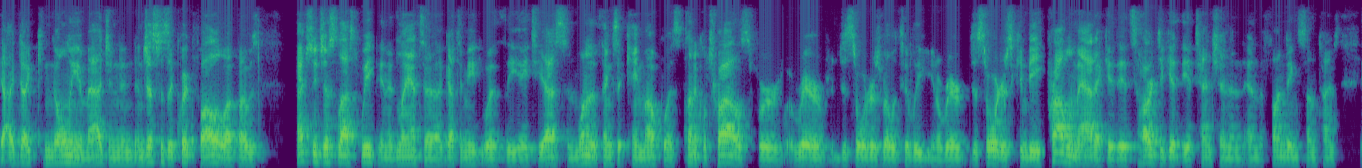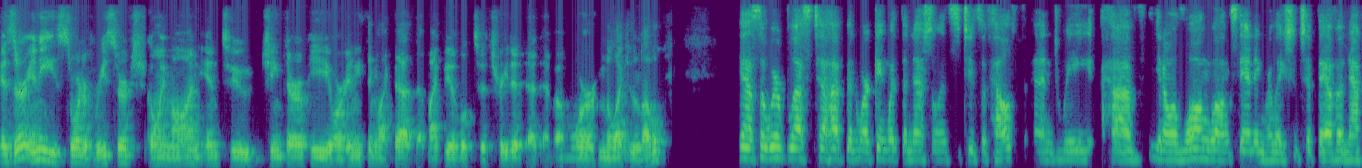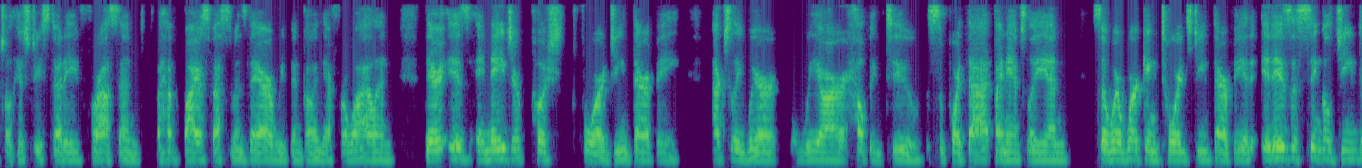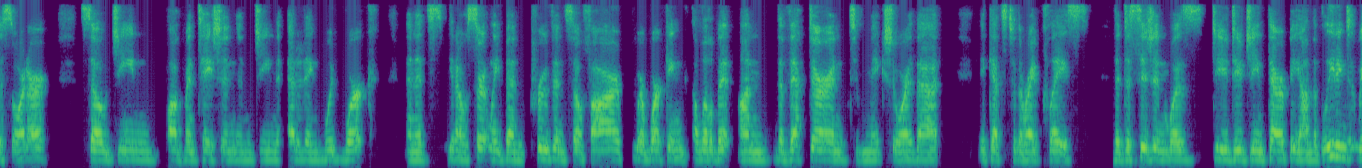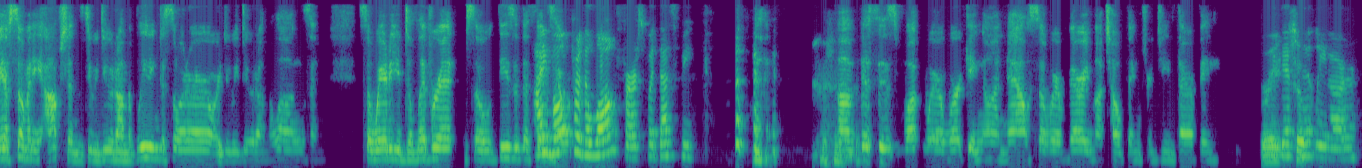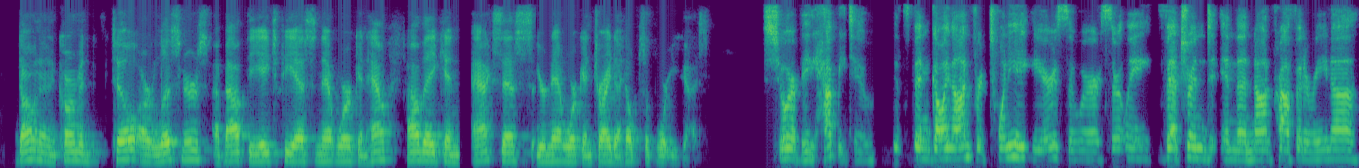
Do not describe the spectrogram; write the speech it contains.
Yeah, I, I can only imagine. And, and just as a quick follow up, I was Actually, just last week in Atlanta, I got to meet with the ATS, and one of the things that came up was clinical trials for rare disorders, relatively, you know, rare disorders can be problematic. It, it's hard to get the attention and, and the funding sometimes. Is there any sort of research going on into gene therapy or anything like that that might be able to treat it at, at a more molecular level? Yeah, so we're blessed to have been working with the National Institutes of Health, and we have, you know, a long, long-standing relationship. They have a natural history study for us and have biospecimens there. We've been going there for a while, and there is a major push for gene therapy. Actually, we're we are helping to support that financially, and so we're working towards gene therapy. It, it is a single gene disorder, so gene augmentation and gene editing would work and it's you know certainly been proven so far. We're working a little bit on the vector and to make sure that it gets to the right place. The decision was do you do gene therapy on the bleeding we have so many options. Do we do it on the bleeding disorder or do we do it on the lungs? And so where do you deliver it? So these are the things i vote for the lung first but that's me. Um, this is what we're working on now. So we're very much hoping for gene therapy. Great. We definitely so, are. Donna and Carmen, tell our listeners about the HPS network and how, how they can access your network and try to help support you guys. Sure, be happy to. It's been going on for 28 years, so we're certainly veteraned in the nonprofit arena.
